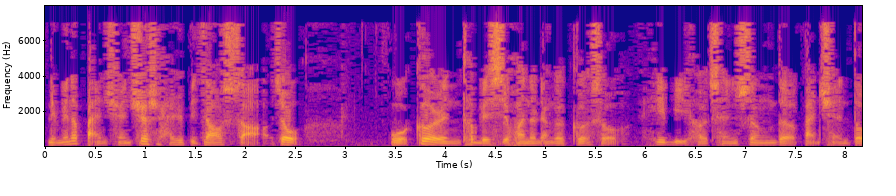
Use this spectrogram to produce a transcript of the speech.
里面的版权确实还是比较少，就我个人特别喜欢的两个歌手黑笔和陈升的版权都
